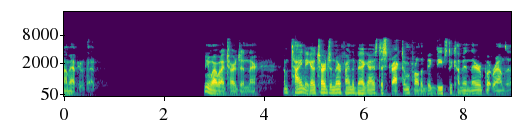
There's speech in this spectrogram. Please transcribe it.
I'm happy with that. I mean, why would I charge in there? I'm tiny. Gotta charge in there, find the bad guys, distract them for all the big deeps to come in there and put rounds in.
